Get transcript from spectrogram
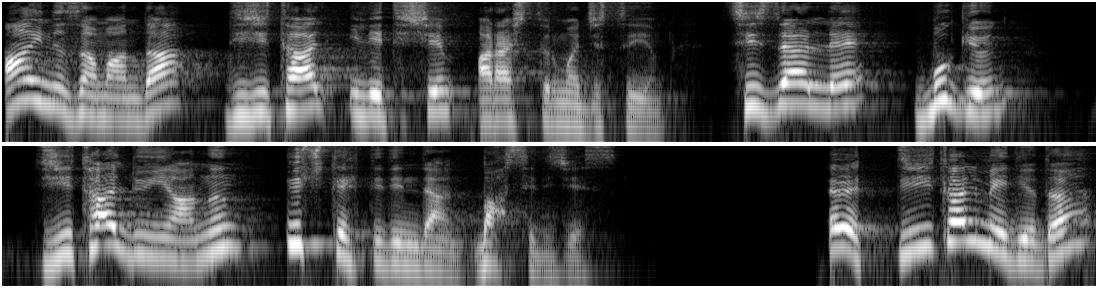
Aynı zamanda dijital iletişim araştırmacısıyım. Sizlerle bugün dijital dünyanın 3 tehdidinden bahsedeceğiz. Evet, dijital medyada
